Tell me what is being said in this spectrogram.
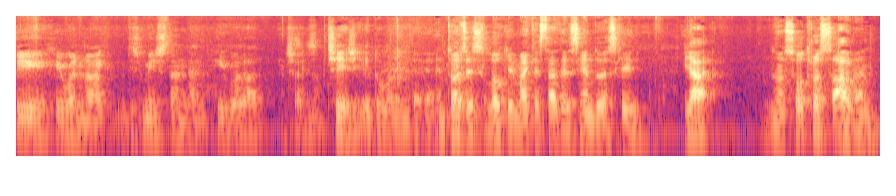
He, he went like dismissed and then he got out inside, ¿no? Sí, sí que tuvo una invitación. Entonces, lo que Mike está diciendo es que ya nosotros saben,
